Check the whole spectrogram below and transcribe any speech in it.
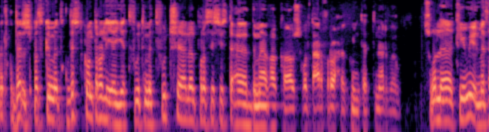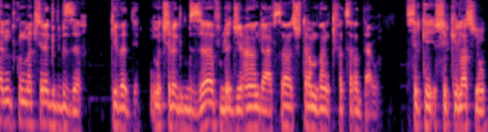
ما تقدرش parce que ما تقدرش ت contrôler هي تفوت ما تفوتش على ال processus تاع الدماغ هكا شغل تعرف روحك وين تتنرفا شغل cumul مثلا تكون ماكش راقد بزاف. كيف دير ماكش راقد بزاف ولا جيعان ولا عفسة شفت رمضان كيف تصرى الدعوة؟ ال circulation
